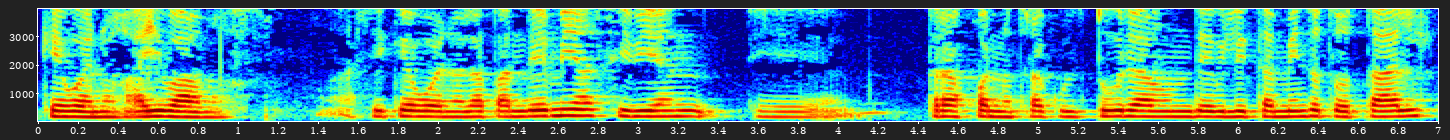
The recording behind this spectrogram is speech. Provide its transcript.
que bueno, ahí vamos. Así que bueno, la pandemia, si bien eh, trajo a nuestra cultura un debilitamiento total,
